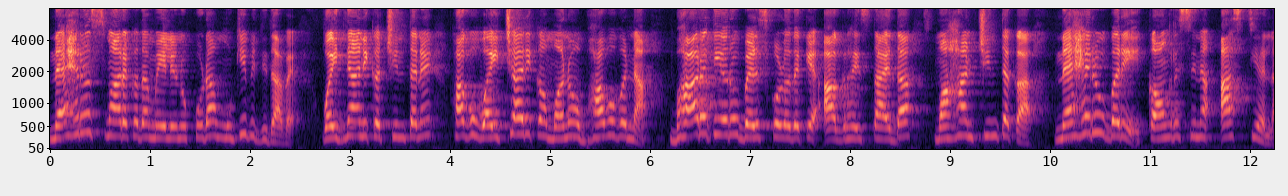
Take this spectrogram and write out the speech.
ನೆಹರು ಸ್ಮಾರಕದ ಮೇಲೇನೂ ಕೂಡ ಮುಗಿಬಿದ್ದಿದ್ದಾವೆ ವೈಜ್ಞಾನಿಕ ಚಿಂತನೆ ಹಾಗೂ ವೈಚಾರಿಕ ಮನೋಭಾವವನ್ನ ಭಾರತೀಯರು ಬೆಳೆಸ್ಕೊಳ್ಳೋದಕ್ಕೆ ಆಗ್ರಹಿಸ್ತಾ ಇದ್ದ ಮಹಾನ್ ಚಿಂತಕ ನೆಹರು ಬರೀ ಕಾಂಗ್ರೆಸ್ಸಿನ ಆಸ್ತಿ ಅಲ್ಲ,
